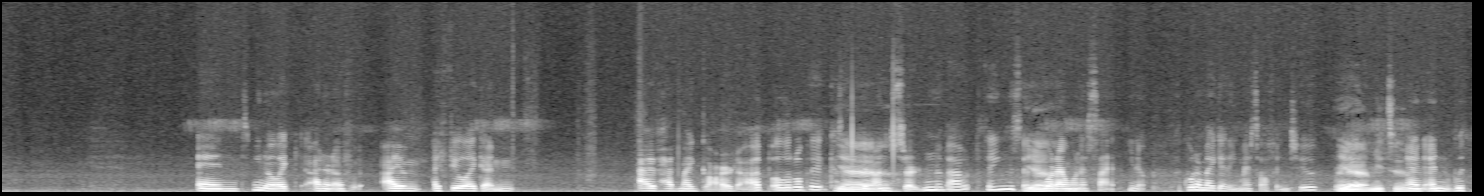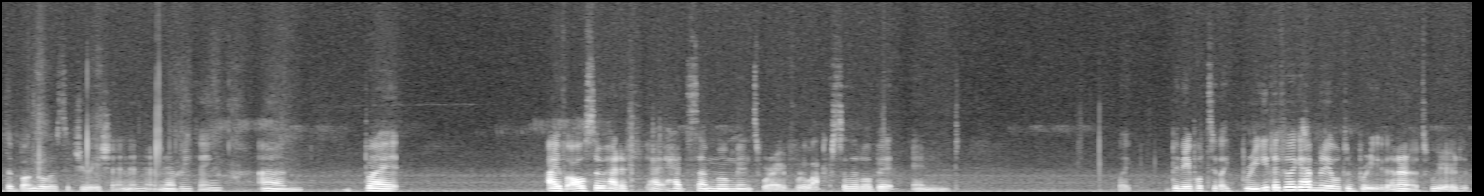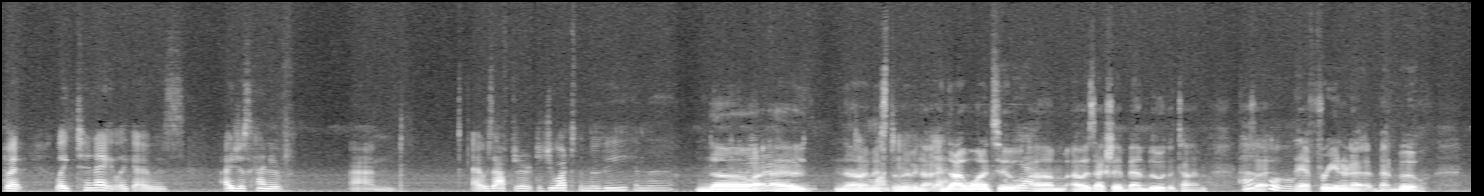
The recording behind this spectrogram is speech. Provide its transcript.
and you know, like I don't know. If I'm. I feel like I'm. I've had my guard up a little bit because I've been uncertain about things and Yeah, what I want to sign. You know, like what am I getting myself into? Yeah, me too. And and with the bungalow situation and, and everything, um, but I've also had a I had some moments where I've relaxed a little bit and like been able to like breathe. I feel like I haven't been able to breathe. I don't know, it's weird. But like tonight, like I was I just kind of um I was after did you watch the movie in the No, In the I no, I Didn't missed the movie. Not, Yeah. No, I wanted to. Yeah. Um, I was actually at Bamboo at the time because Oh. they have free internet at Bamboo.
